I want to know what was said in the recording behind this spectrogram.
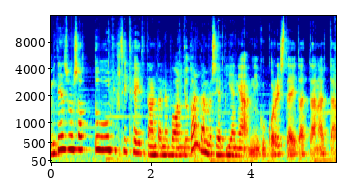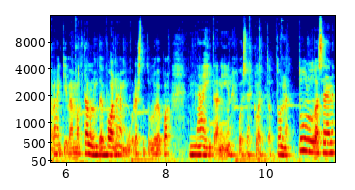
miten sun sattuu. Sitten heitetään tänne vaan jotain tämmöisiä pieniä niin kuin koristeita, että tää näyttää vähän kivemmalta. Täällä on muuten vanhemmuudesta tullut jopa näitä, niin voisi ehkä laittaa tonne tollasen.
